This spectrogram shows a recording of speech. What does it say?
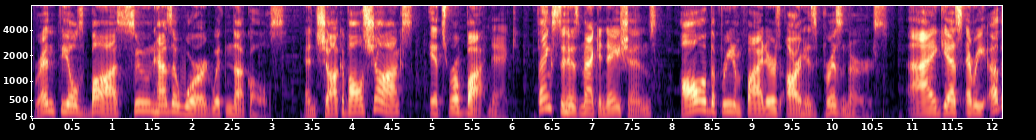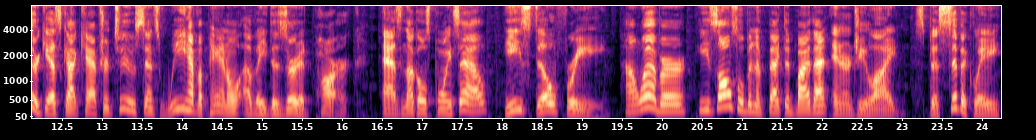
Renfield's boss soon has a word with Knuckles. And shock of all shocks, it's Robotnik. Thanks to his machinations, all of the freedom fighters are his prisoners. I guess every other guest got captured too since we have a panel of a deserted park. As Knuckles points out, he's still free. However, he's also been affected by that energy light. Specifically,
